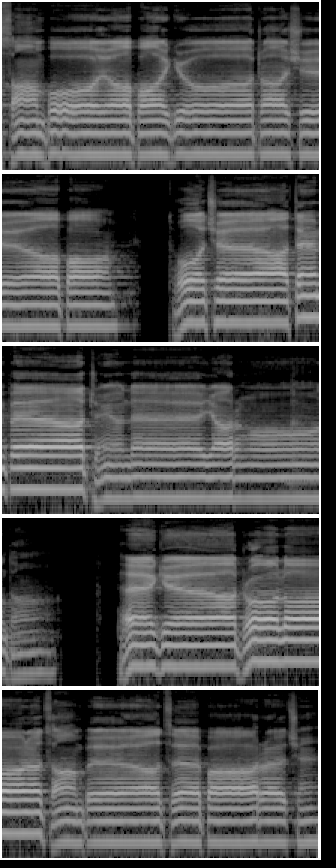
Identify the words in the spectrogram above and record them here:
sampo ya pa gyu tra shi pa to che tempe trin le yar ngo da. Pe gyu dro lo tsampe tse par chen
